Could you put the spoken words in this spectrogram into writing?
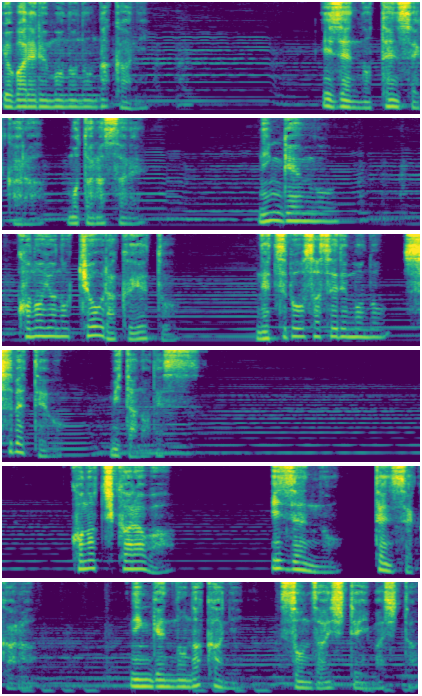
呼ばれるものの中に以前の天世からもたらされ人間をこの世の凶楽へと熱望させるものすべてを見たのです。この力は以前の天世から人間の中に存在していました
